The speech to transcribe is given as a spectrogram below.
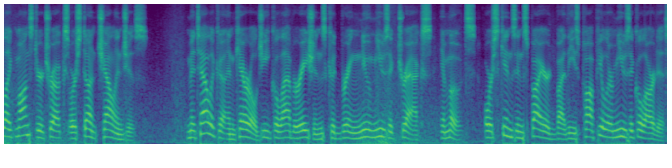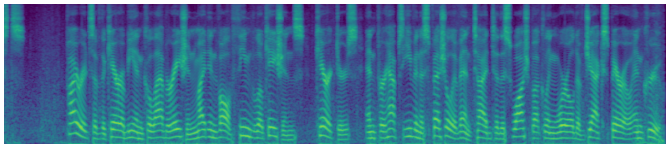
like monster trucks or stunt challenges. Metallica and Karol G collaborations could bring new music tracks, emotes, or skins inspired by these popular musical artists. Pirates of the Caribbean collaboration might involve themed locations, characters, and perhaps even a special event tied to the swashbuckling world of Jack Sparrow and crew.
